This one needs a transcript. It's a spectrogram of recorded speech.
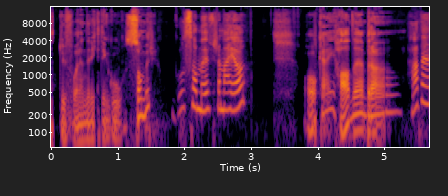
at du får en riktig god sommer. God sommer fra meg òg. Ok, ha det bra. Ha det!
